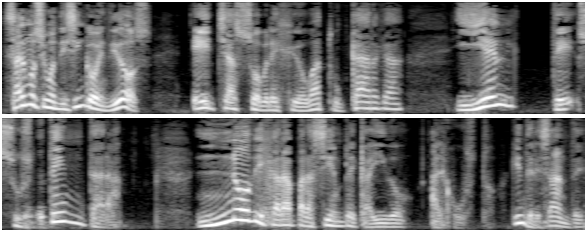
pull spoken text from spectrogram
Salmo 55, 22, echa sobre Jehová tu carga, y Él te sustentará. No dejará para siempre caído al justo. Qué interesante.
